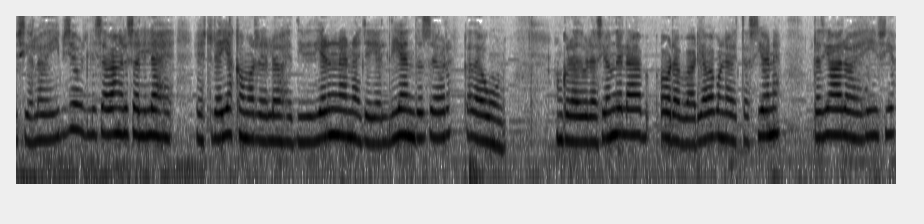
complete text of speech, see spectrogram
Los egipcios utilizaban el sol las e- estrellas como relojes. Dividieron la noche y el día en 12 horas cada uno. Aunque la duración de las horas variaba con las estaciones, gracias a los egipcios,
